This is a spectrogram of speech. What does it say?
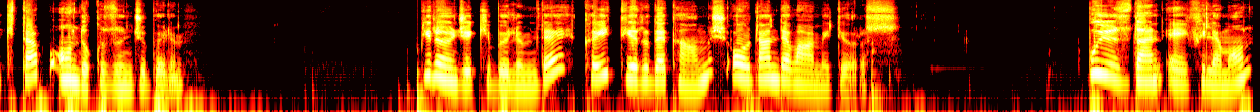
Kitap 19. Bölüm Bir önceki bölümde kayıt yarıda kalmış, oradan devam ediyoruz. Bu yüzden ey Filemon,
